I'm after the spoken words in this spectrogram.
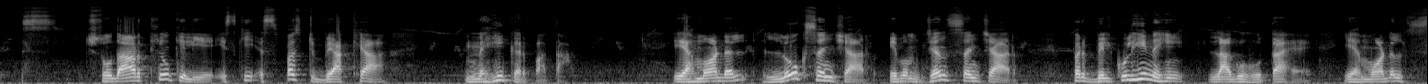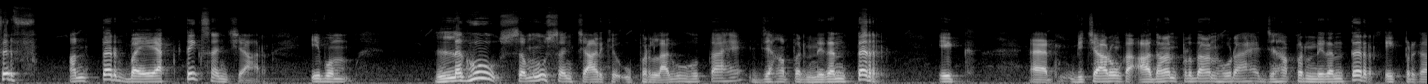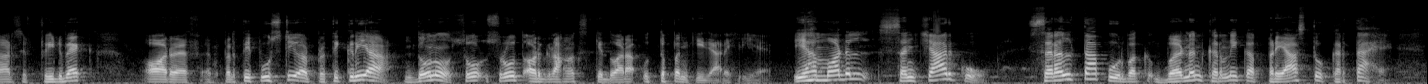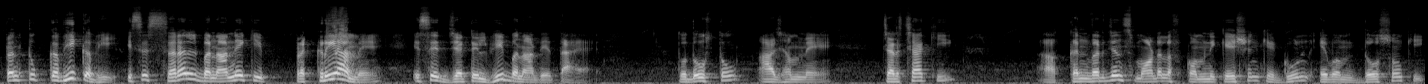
शोधार्थियों के लिए इसकी स्पष्ट व्याख्या नहीं कर पाता। यह मॉडल लोक संचार एवं जन संचार पर बिल्कुल ही नहीं लागू होता है। यह मॉडल सिर्फ़ अंतर वैयक्तिक संचार एवं लघु समूह संचार के ऊपर लागू होता है, जहाँ पर निरंतर एक विचारों का आदान प्रदान हो रहा है, जहाँ पर निरंतर एक प्रकार से फीडबैक और प्रतिपुष्टि और प्रतिक्रिया दोनों स्रोत और ग्राहक के द्वारा उत्पन्न की जा रही है। यह मॉडल संचार को सरलतापूर्वक वर्णन करने का प्रयास तो करता है परंतु कभी कभी इसे सरल बनाने की प्रक्रिया में इसे जटिल भी बना देता है। तो दोस्तों, आज हमने चर्चा की कन्वर्जेंस मॉडल ऑफ़ कम्युनिकेशन के गुण एवं दोषों की।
